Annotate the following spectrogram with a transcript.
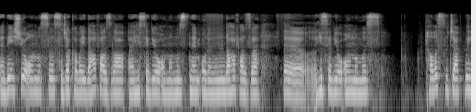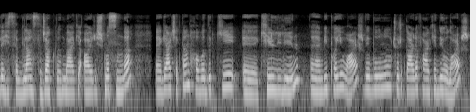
e, değişiyor olması, sıcak havayı daha fazla e, hissediyor olmamız, nem oranını daha fazla e, hissediyor olmamız, hava sıcaklığıyla hissedilen sıcaklığın belki ayrışmasında e, gerçekten havadaki e, kirliliğin e, bir payı var ve bunu çocuklarda fark ediyorlar.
